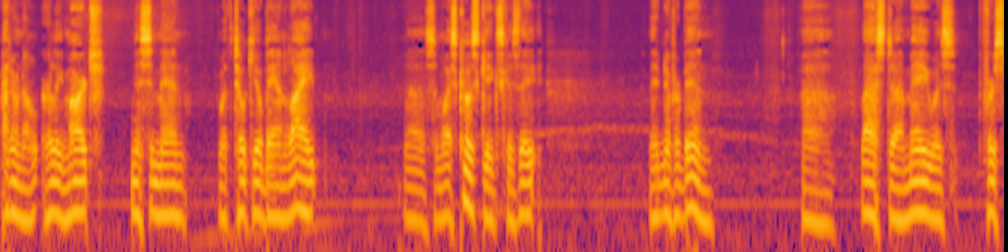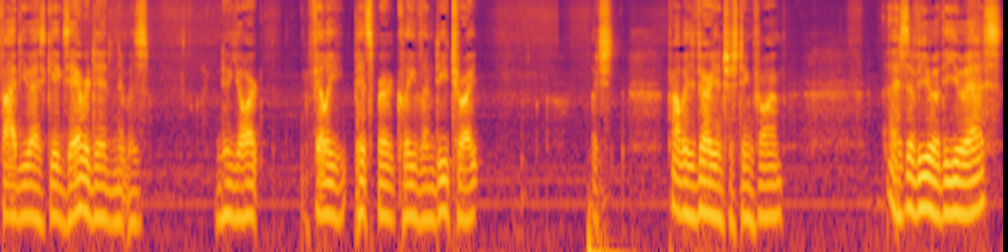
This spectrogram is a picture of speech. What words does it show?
I don't know, early March. Missing Man with Tokyo Band LITE. Uh, some West Coast gigs because they they've never been. Uh, last uh, May was first five U.S. gigs they ever did, and it was New York, Philly, Pittsburgh, Cleveland, Detroit, which probably is very interesting for him, as a view of the U.S.,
